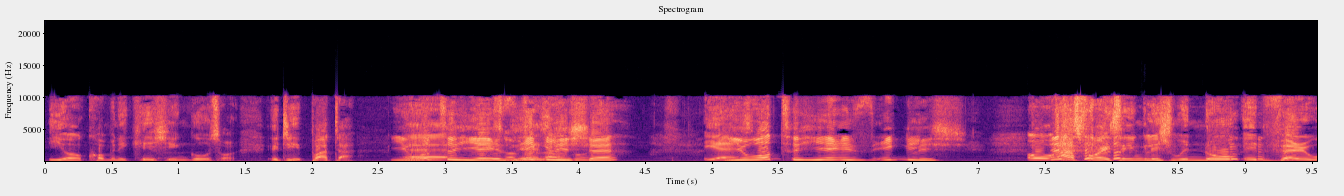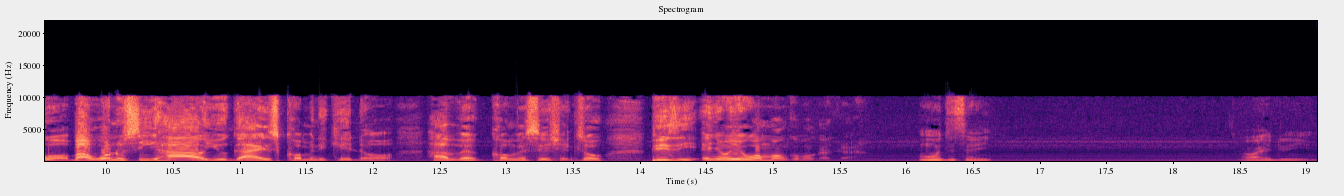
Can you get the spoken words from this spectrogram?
your communication goes on iti pata You uh, want to hear his something like English, eh? yes You want to hear his English. Oh, as for his English, we know it very well. But I want to see how you guys communicate or have a conversation. So, Pizzy, and you one monk kakra. i want to say how are you doing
